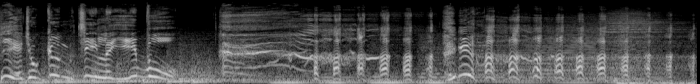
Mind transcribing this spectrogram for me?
也就更近了一步。哈哈哈哈哈！哈哈哈哈哈哈！哈哈！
